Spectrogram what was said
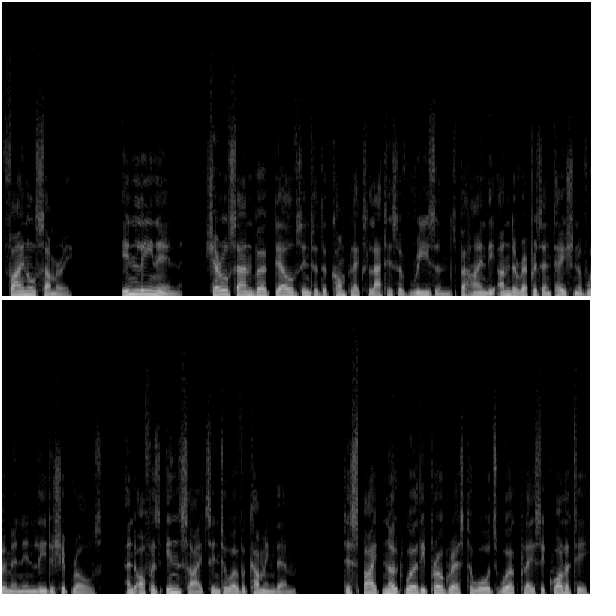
Final summary In Lean In, Sheryl Sandberg delves into the complex lattice of reasons behind the underrepresentation of women in leadership roles and offers insights into overcoming them. Despite noteworthy progress towards workplace equality,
